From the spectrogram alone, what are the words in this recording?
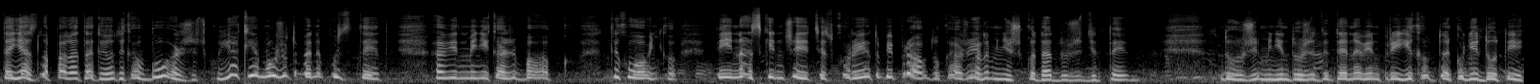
Та я злапала так його така, божечку, як я можу тебе не пустити? А він мені каже, бабко, тихонько, війна скінчиться скоро, я тобі правду кажу. Але мені шкода дуже дитини. Дуже, мені дуже дитина. Він приїхав на коліду. Ти,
